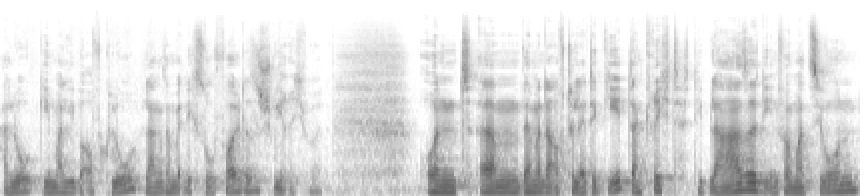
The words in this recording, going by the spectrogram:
hallo, geh mal lieber auf Klo, langsam werde ich so voll, dass es schwierig wird. Und ähm, wenn man dann auf Toilette geht, dann kriegt die Blase die Information,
